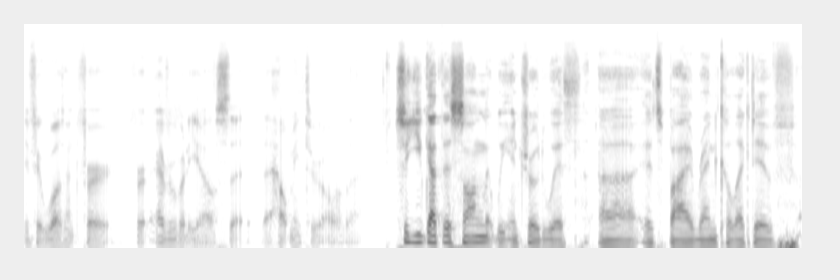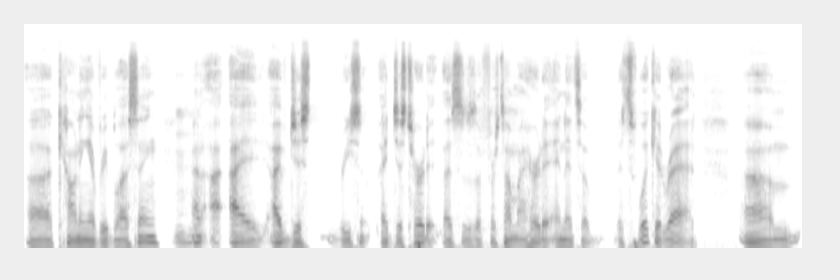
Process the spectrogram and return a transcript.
if it wasn't for for everybody else that that helped me through all of that. So you've got this song that we introed with. Uh, it's by Rend Collective, uh, "Counting Every Blessing," and I, I I've just recent I just heard it. This is the first time I heard it, and it's a it's wicked rad. Um,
